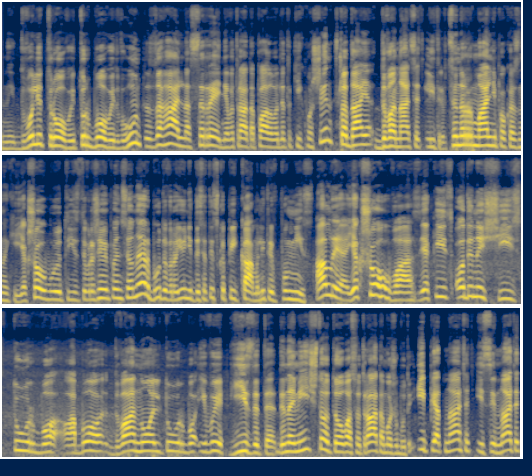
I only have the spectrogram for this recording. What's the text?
звичайний дволітровий турбовий двигун, загальна середня витрата палива для таких машин складає 12 літрів. Це нормальні показники. Якщо ви будете їздити в режимі пенсіонер, буде в районі 10 з копійками літрів по місту. Але якщо у вас якийсь 1,6 турбо або 2.0 турбо, і ви їздите динамічно, то у вас витрата може бути і 15, і 17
